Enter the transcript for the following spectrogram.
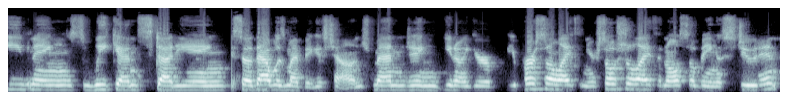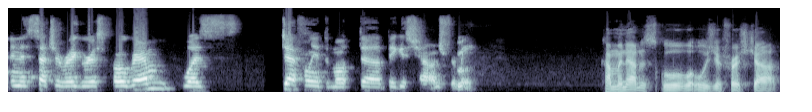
evenings, weekend studying. So that was my biggest challenge, managing, you know, your your personal life and your social life and also being a student in a, such a rigorous program was definitely the mo- the biggest challenge for me. Coming out of school, what was your first job?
